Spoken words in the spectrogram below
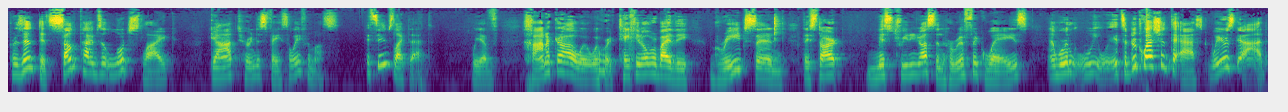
presented. Sometimes it looks like God turned his face away from us. It seems like that. We have Hanukkah, we we're taken over by the Greeks, and they start mistreating us in horrific ways. And we're, we, it's a good question to ask. Where's God?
